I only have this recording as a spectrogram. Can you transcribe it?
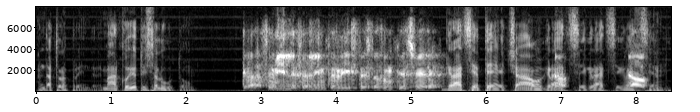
andatelo a prendere. Marco, io ti saluto. Grazie mille per l'intervista, è stato un piacere. Grazie a te, ciao, Ciao. grazie, grazie, Ciao. grazie.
